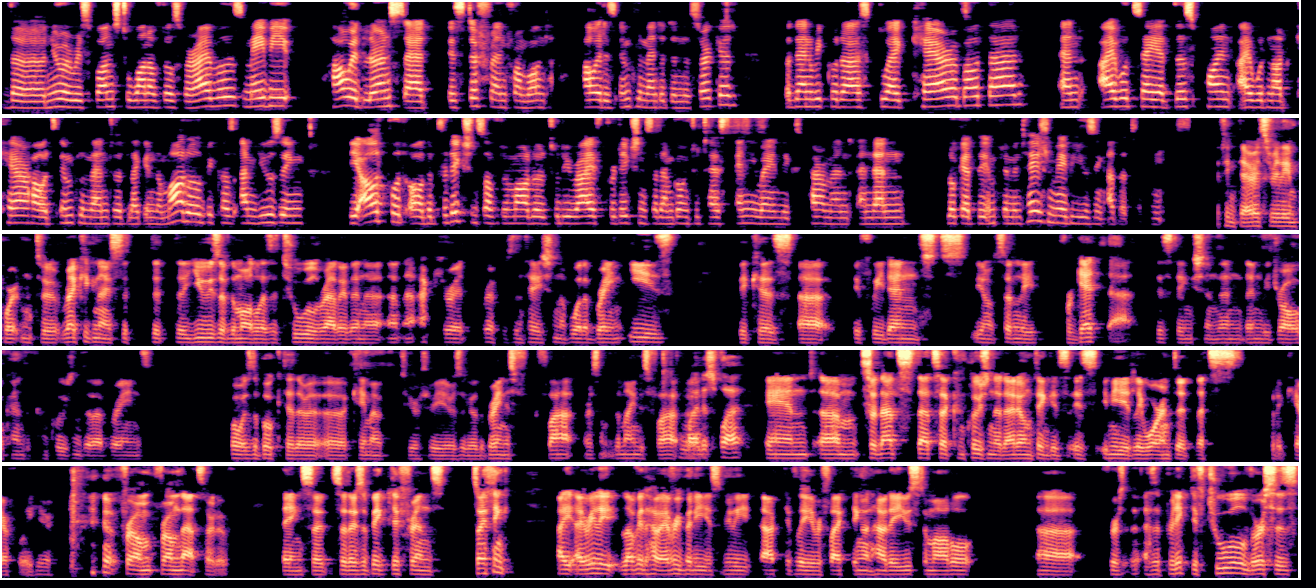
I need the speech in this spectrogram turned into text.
the neural response to one of those variables, maybe how it learns that is different from how it is implemented in the circuit. But then we could ask, do I care about that? And I would say at this point, I would not care how it's implemented like in the model because I'm using the output or the predictions of the model to derive predictions that I'm going to test anyway in the experiment and then look at the implementation, maybe using other techniques. I think there it's really important to recognize that the, the use of the model as a tool rather than a, an accurate representation of what a brain is, because uh, if we then you know suddenly forget that, distinction, then then we draw all kinds of conclusions about brains. What was the book that uh, uh, came out two or three years ago? The brain is flat, or something. The mind is flat. The mind is flat. And um, so that's that's a conclusion that I don't think is is immediately warranted. Let's put it carefully here, from from that sort of thing. So so there's a big difference. So I think I, I really love it how everybody is really actively reflecting on how they use the model uh, for, as a predictive tool versus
